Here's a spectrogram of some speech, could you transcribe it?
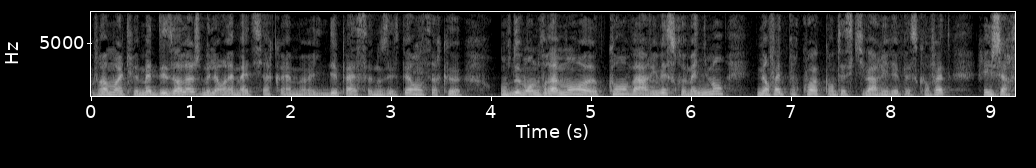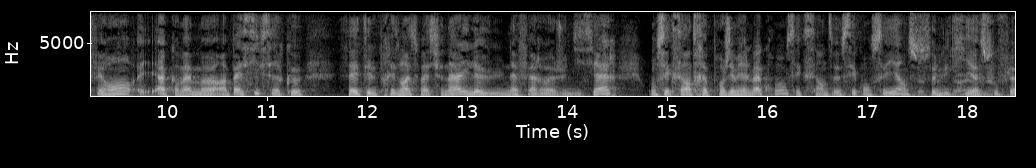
vraiment être le maître des horloges, mais là, en la matière, quand même, il dépasse nos espérances. C'est-à-dire qu'on se demande vraiment euh, quand va arriver ce remaniement. Mais en fait, pourquoi Quand est-ce qu'il va arriver? Parce qu'en fait, Richard Ferrand a quand même un passif. C'est-à-dire que ça a été le président de l'Assemblée nationale, il a eu une affaire judiciaire. On sait que c'est un très proche d'Emmanuel Macron, on sait que c'est un de ses conseillers, hein, celui qui souffle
